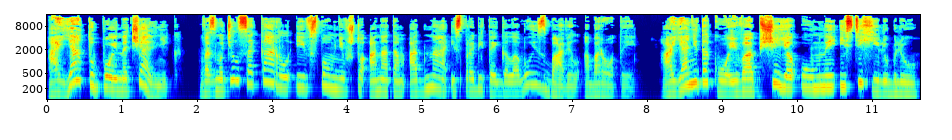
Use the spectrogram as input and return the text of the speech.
а я тупой начальник? Возмутился Карл и, вспомнив, что она там одна и с пробитой головой, избавил обороты. «А я не такой, вообще я умный и стихи люблю.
